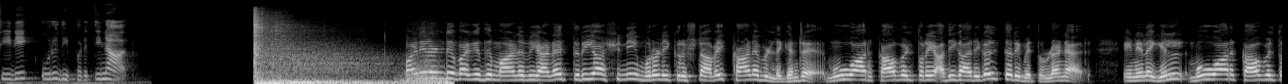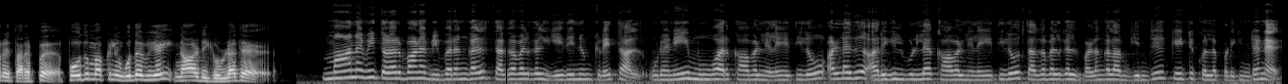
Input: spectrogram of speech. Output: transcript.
சீடேக் உறுதிப்படுத்தினார். பனிரெண்டு வயது மாணவியான திரியாஷினி முரளி கிருஷ்ணாவை காணவில்லை என்று மூவார் காவல்துறை அதிகாரிகள் தெரிவித்துள்ளனர். இந்நிலையில் மூவார் காவல்துறை தரப்பு பொதுமக்களின் உதவியை நாடியுள்ளது. மாணவி தொடர்பான விவரங்கள் தகவல்கள் ஏதேனும் கிடைத்தால் உடனே மூவார் காவல் நிலையத்திலோ அல்லது அருகில் உள்ள காவல் நிலையத்திலோ தகவல்கள் வழங்கலாம் என்று கேட்டுக்கொள்ளப்படுகின்றனர்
